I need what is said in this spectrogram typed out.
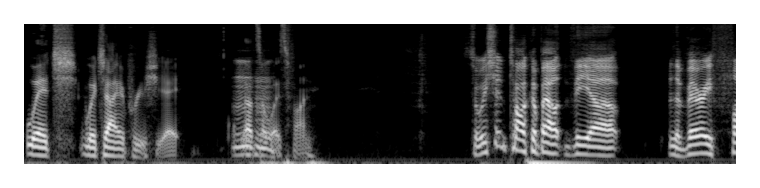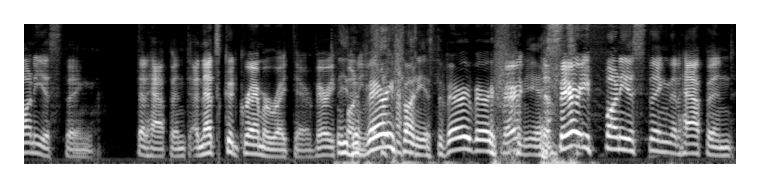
which which I appreciate. That's Mhm. always fun. So we should talk about the uh the very funniest thing that happened, and that's good grammar right there. Very funny. The very funniest, the very very Very- funniest. the very funniest thing that happened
